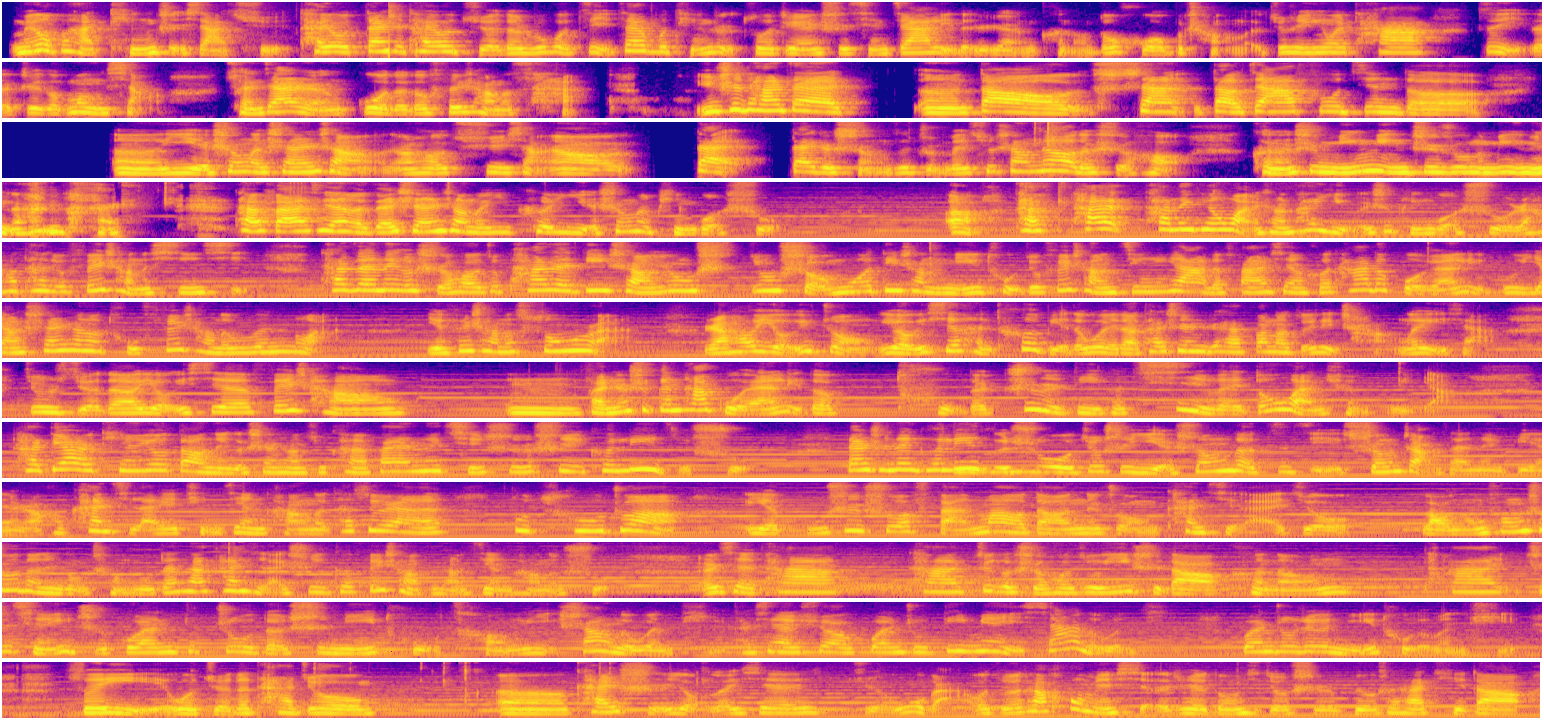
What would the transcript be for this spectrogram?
没有办法停止下去。他又，但是他又觉得，如果自己再不停止做这件事情，家里的人可能都活不成了。就是因为他自己的这个梦想，全家人过得都非常的惨。于是他在嗯到山到家附近的嗯野生的山上，然后去想要带带着绳子准备去上吊的时候，可能是冥冥之中的命运的安排。他发现了在山上的一棵野生的苹果树，啊，他他他那天晚上他以为是苹果树，然后他就非常的欣喜，他在那个时候就趴在地上用用手摸地上的泥土，就非常惊讶的发现和他的果园里不一样，山上的土非常的温暖，也非常的松软，然后有一种有一些很特别的味道，他甚至还放到嘴里尝了一下，就是觉得有一些非常，嗯，反正是跟他果园里的土的质地和气味都完全不一样。他第二天又到那个山上去看，发现那其实是一棵栗子树，但是那棵栗子树就是野生的，自己生长在那边，然后看起来也挺健康的。它虽然不粗壮，也不是说繁茂到那种看起来就老农丰收的那种程度，但它看起来是一棵非常非常健康的树。而且他他这个时候就意识到，可能他之前一直关注的是泥土层以上的问题，他现在需要关注地面以下的问题。关注这个泥土的问题，所以我觉得他就，嗯，开始有了一些觉悟吧。我觉得他后面写的这些东西，就是比如说他提到，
